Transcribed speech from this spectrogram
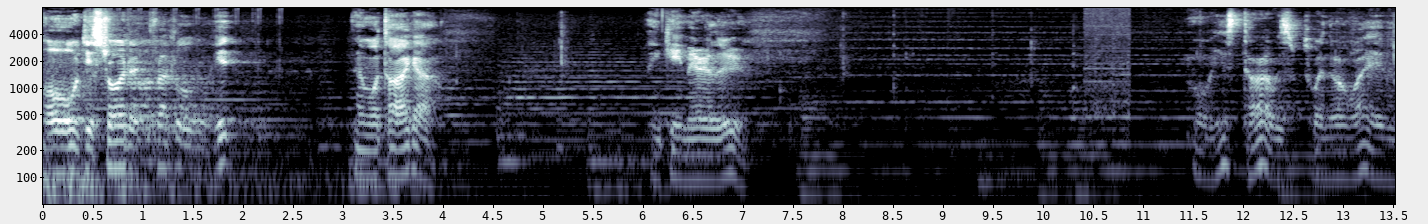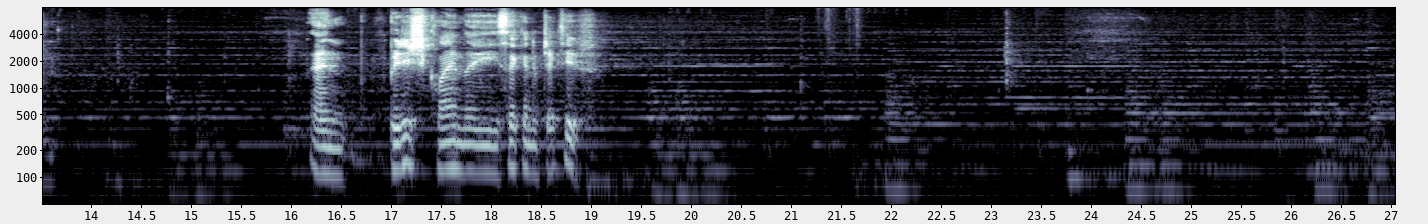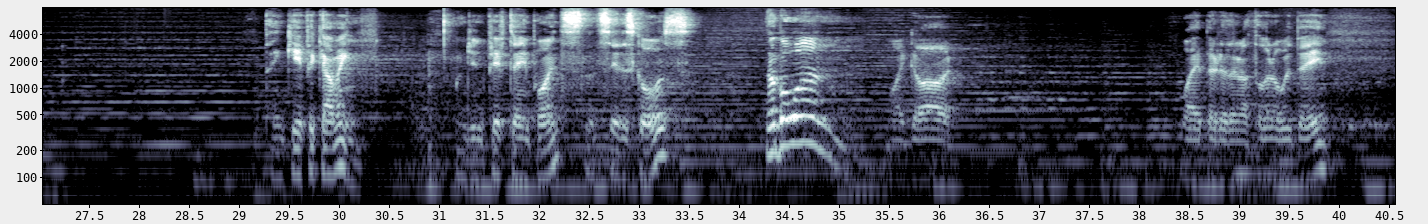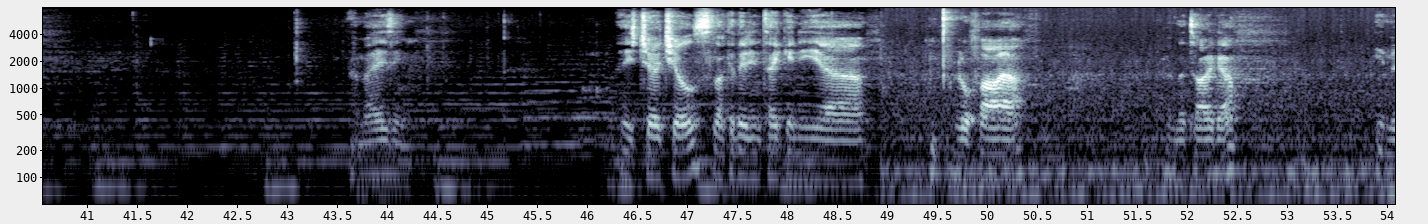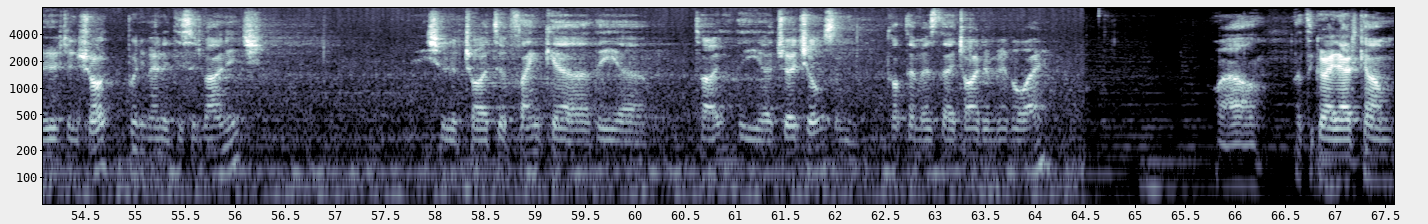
Oh, destroyed it. Frontal hit. No more tiger. Thank you, Mary Lou. His turret was going the wrong way even. And British claim the second objective. Thank you for coming. 115 points. Let's see the scores. Number one! My god. Way better than I thought it would be. Amazing. These Churchills, lucky they didn't take any uh, real fire from the Tiger. He moved and shot, put him at a disadvantage. He should have tried to flank uh, the uh, Tiger, the uh, Churchills and got them as they tried to move away. Wow, that's a great outcome.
